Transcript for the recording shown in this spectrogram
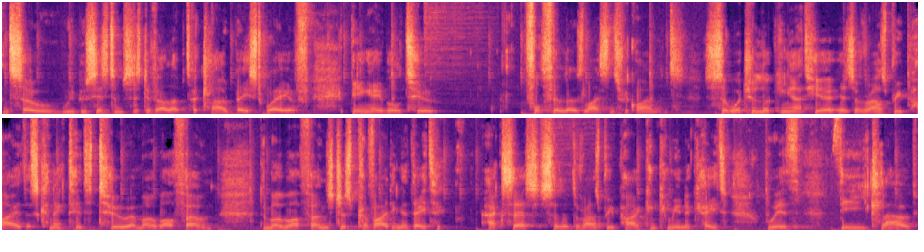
And so Wibu Systems has developed a cloud-based way of being able to fulfill those license requirements. So what you're looking at here is a Raspberry Pi that's connected to a mobile phone. The mobile phone is just providing a data access so that the Raspberry Pi can communicate with the cloud.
